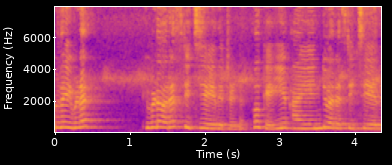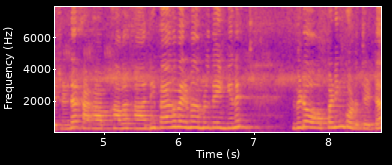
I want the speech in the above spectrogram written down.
നമ്മളിത് ഇവിടെ ഇവിടെ വരെ സ്റ്റിച്ച് ചെയ്തിട്ടുണ്ട്. ഓക്കെ ഈ എൻഡ് വരെ സ്റ്റിച്ച് ചെയ്തിട്ടുണ്ട്. അടിഭാഗം വരുമ്പോൾ നമ്മളിത് ഇങ്ങനെ ഇവിടെ ഓപ്പണിംഗ് കൊടുത്തിട്ട്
